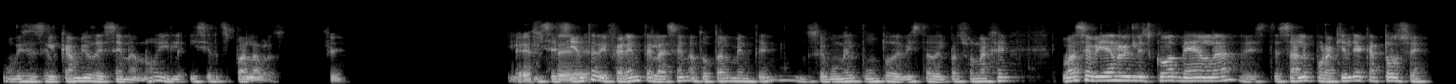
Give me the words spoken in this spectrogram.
como dices, el cambio de escena, ¿no? Y, ciertas palabras. sí, Y, y se Este- siente diferente la escena totalmente, según el punto de vista del personaje. Lo hace bien Ridley Scott, véanla. Este, sale por aquí el día 14,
